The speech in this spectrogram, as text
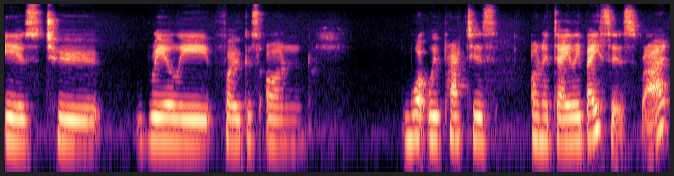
is to really focus on what we practice on a daily basis right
